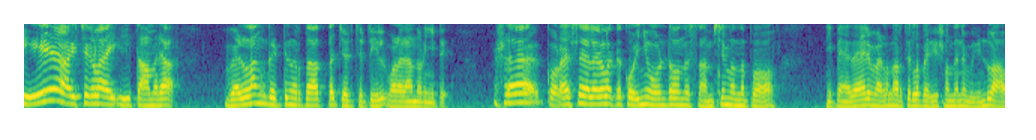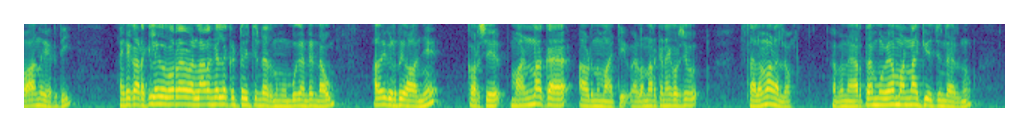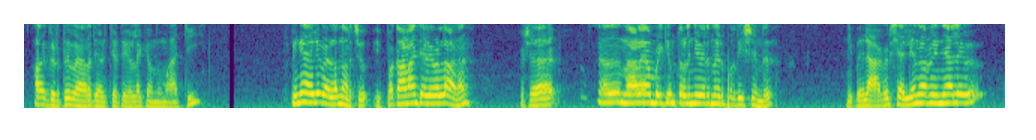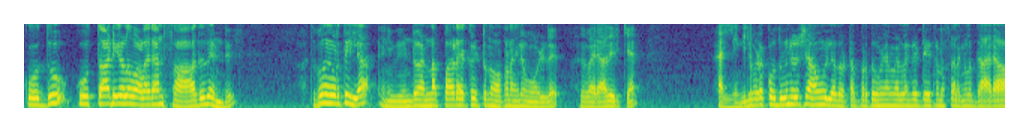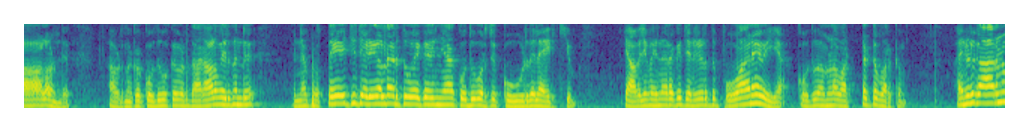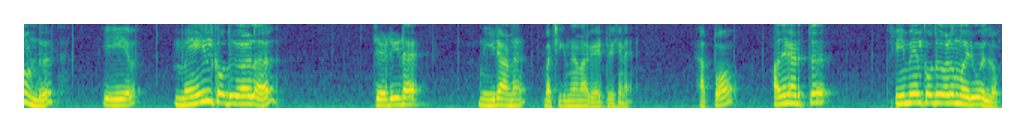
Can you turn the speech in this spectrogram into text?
ഏഴ് ആഴ്ചകളായി ഈ താമര വെള്ളം കെട്ടി നിർത്താത്ത ചെടിച്ചട്ടിയിൽ വളരാൻ തുടങ്ങിയിട്ട്. പക്ഷേ കുറേശ്ശെ ഇലകളൊക്കെ കൊഴിഞ്ഞു പോകണ്ടോ എന്നൊരു സംശയം വന്നപ്പോൾ ഇനിയിപ്പോൾ ഏതായാലും വെള്ളം നിറച്ചുള്ള പരീക്ഷണം തന്നെ വീണ്ടും ആവാമെന്ന് കരുതി. അതിന്റെ കടക്കിലൊക്കെ കുറേ വെള്ളാറങ്കലൊക്കെ ഇട്ട് വെച്ചിട്ടുണ്ടായിരുന്നു മുമ്പ് കണ്ടിട്ടുണ്ടാവും. അതൊക്കെ എടുത്ത് കളഞ്ഞ് കുറച്ച് മണ്ണൊക്കെ അവിടെ നിന്ന് മാറ്റി. വെള്ളം നിറക്കണേ കുറച്ച് സ്ഥലമാണല്ലോ. അപ്പോൾ നേരത്തെ മുഴുവൻ മണ്ണാക്കി വെച്ചിട്ടുണ്ടായിരുന്നു. അതൊക്കെ എടുത്ത് വേറെ ചെടിച്ചട്ടികളിലേക്ക് ഒന്ന് മാറ്റി. പിന്നെ അതിൽ വെള്ളം നിറച്ചു. ഇപ്പോൾ കാണാൻ ചെളിവെള്ളമാണ്. പക്ഷേ അത് നാളെ ആകുമ്പോഴേക്കും തെളിഞ്ഞു വരുന്ന ഒരു പ്രതീക്ഷയുണ്ട്. ഇനിയിപ്പോൾ ഇതിൽ ആകെ ഒരു ശല്യം എന്ന് പറഞ്ഞു കഴിഞ്ഞാൽ കൊതു കൂത്താടികൾ വളരാൻ സാധ്യതയുണ്ട്. അതിപ്പോൾ നിവർത്തിയില്ല ഇനി വീണ്ടും എണ്ണപ്പാടയൊക്കെ ഇട്ട് നോക്കണം അതിന് മുകളിൽ അത് വരാതിരിക്കാൻ. അല്ലെങ്കിൽ ഇവിടെ കൊതുവിനൊരു ക്ഷാമമില്ല തൊട്ടപ്പുറത്ത് മുഴുവൻ വെള്ളം കെട്ടി വെക്കുന്ന സ്ഥലങ്ങൾ ധാരാളമുണ്ട്. അവിടെ നിന്നൊക്കെ കൊതുവൊക്കെ ഇവിടെ ധാരാളം വരുന്നുണ്ട്. പിന്നെ പ്രത്യേകിച്ച് ചെടികളുടെ അടുത്ത് പോയി കഴിഞ്ഞാൽ കൊതു കുറച്ച് കൂടുതലായിരിക്കും. രാവിലെ വൈകുന്നേരമൊക്കെ ചെടിയുടെ അടുത്ത് പോകാനേ വയ്യ. കൊതു നമ്മളെ വട്ടിട്ട് പറക്കും. അതിനൊരു കാരണമുണ്ട്. ഈ മെയിൽ കൊതുകുകൾ ചെടിയുടെ നീരാണ് ഭക്ഷിക്കുന്നതെന്നാണ് കേട്ടിരിക്കണേ. അപ്പോൾ അതിനടുത്ത് ഫീമെയിൽ കൊതുകുകളും വരുമല്ലോ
